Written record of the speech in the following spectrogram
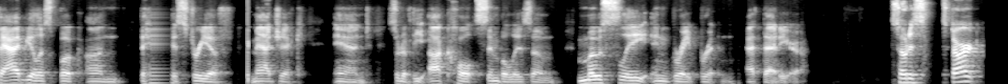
fabulous book on the history of magic and sort of the occult symbolism, mostly in Great Britain at that era. So to start,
